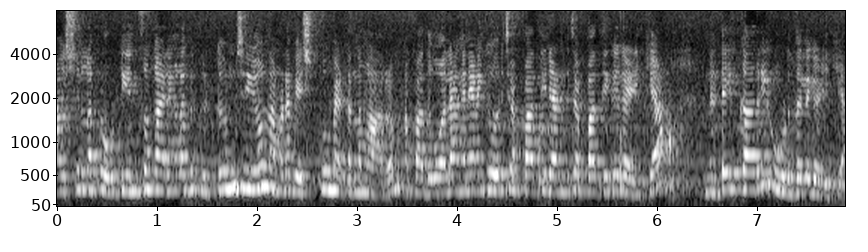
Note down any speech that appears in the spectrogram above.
ആവശ്യമുള്ള പ്രോട്ടീൻസും കാര്യങ്ങളൊക്കെ കിട്ടുകയും ചെയ്യും. നമ്മുടെ വിശപ്പും പെട്ടെന്ന് മാറും. അപ്പോൾ അതുപോലെ അങ്ങനെയാണെങ്കിൽ ഒരു ചപ്പാത്തി രണ്ട് ചപ്പാത്തി ഒക്കെ കഴിക്കുക. എന്നിട്ട് ഈ കറി കൂടുതൽ കഴിക്കുക.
